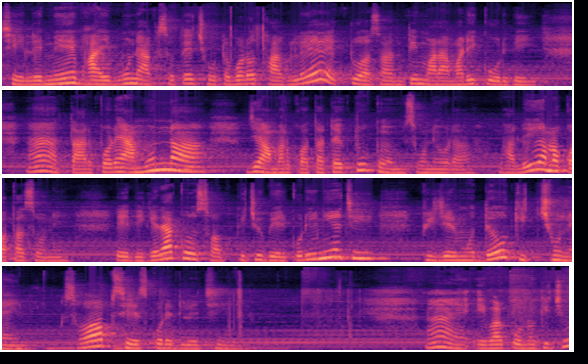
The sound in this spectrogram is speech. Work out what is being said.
ছেলে মেয়ে, ভাই বোন একসাথে ছোটো বড়ো থাকলে একটু অশান্তি মারামারি করবেই। হ্যাঁ তারপরে এমন না যে আমার কথাটা একটু কম শোনে ওরা। ভালোই আমার কথা শোনে। এদিকে দেখো সব কিছু বের করে নিয়েছি। ফ্রিজের মধ্যেও কিচ্ছু নেই। সব শেষ করে দিয়েছি। হ্যাঁ এবার কোনো কিছু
